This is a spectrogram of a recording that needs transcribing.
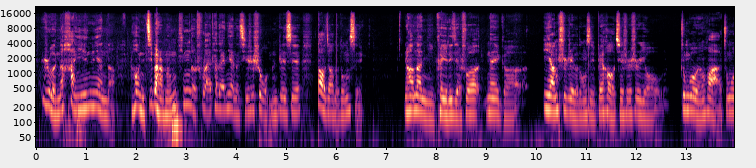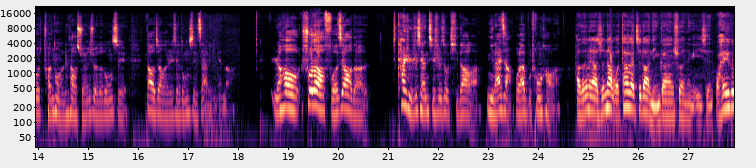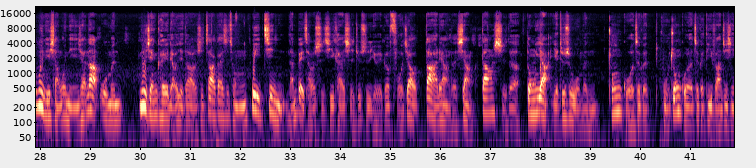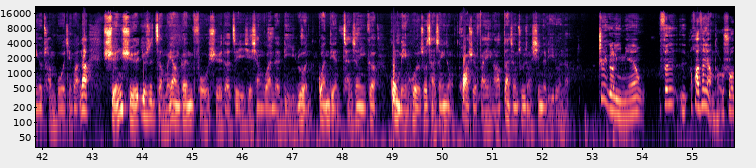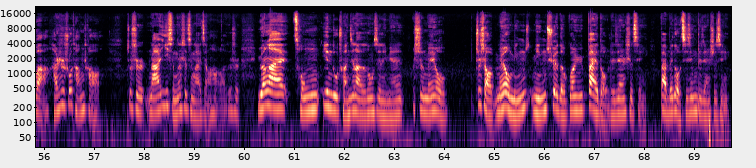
日文的汉音念的。然后你基本上能听得出来他在念的其实是我们这些道教的东西。然后那你可以理解说，那个阴阳师这个东西背后其实是有。中国文化、中国传统的这套玄学的东西、道教的这些东西在里面的。然后说到佛教的开始之前，其实就提到了。你来讲，我来补充好了。好的，梅老师，那我大概知道您刚刚说的那个意思。我还有一个问题想问您一下，那我们目前可以了解到的是，大概是从魏晋南北朝时期开始，就是有一个佛教大量的向当时的东亚，也就是我们。中国这个古中国的这个地方进行一个传播的情况，那玄学又是怎么样跟佛学的这一些相关的理论观点产生一个共鸣，或者说产生一种化学反应，然后诞生出一种新的理论呢？这个里面分划分两头说吧，还是说唐朝？就是拿一行的事情来讲好了，就是原来从印度传进来的东西里面是没有，至少没有明明确的关于拜斗这件事情。拜北斗七星这件事情，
